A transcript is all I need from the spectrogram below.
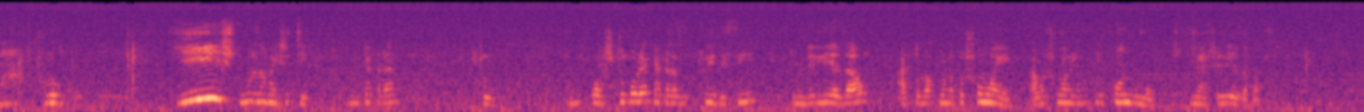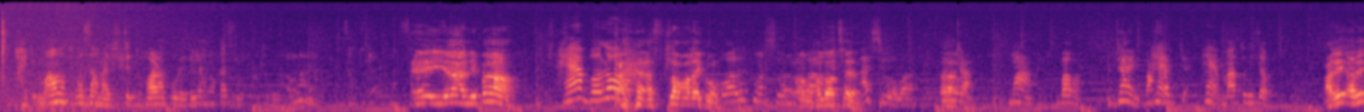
মা শোনো। তোমার জামা এসেছে। তুমি টাকাটা আমি কষ্ট করে টাকাটা থুয়ে দিছি। তুমি যে নিয়ে যাও আর তোমাকে মনে করো সময়ে আবার সময় হলে ফোন দিব। তুমি এসে নিয়ে যাবা। হাই মা তোমার জামা এসেছে ধরা পড়ে গেলে আমার কাছে রক্ষা দিবে এই ইয়া নিপা। হ্যাঁ বলো। আসসালামু আলাইকুম। ওয়ালাইকুম আসসালাম ভালো আছেন? আছি বাবা। আচ্ছা মা বাবা যাই হ্যাঁ যাই। হ্যাঁ মা তুমি যাও। আরে আরে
